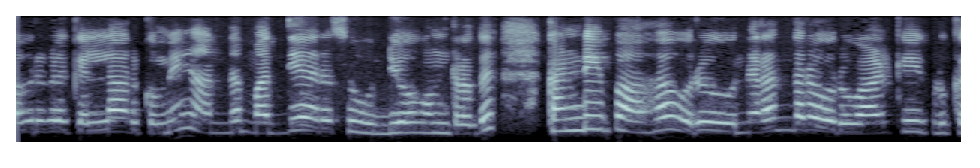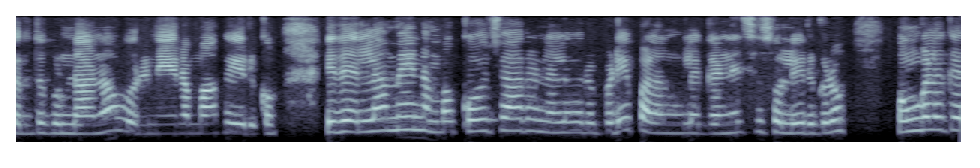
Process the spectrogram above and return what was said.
அவர்களுக்கு எல்லாருக்குமே அந்த மத்திய அரசு உத்தியோகம்ன்றது கண்டிப்பாக ஒரு நிரந்தர ஒரு வாழ்க்கையை கொடுக்கறதுக்கு உண்டான ஒரு நேரமாக இருக்கும். இது எல்லாமே நம்ம கோச்சார நிலவரப்படி பலன்களை கணிச்சு சொல்லியிருக்கிறோம். உங்களுக்கு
